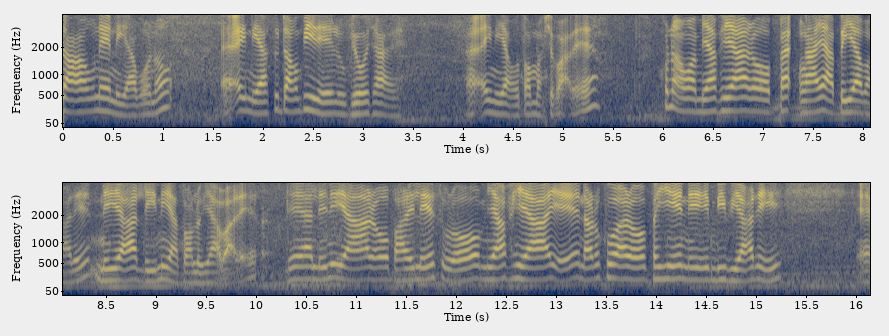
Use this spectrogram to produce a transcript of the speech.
တောင်းတဲ့နေရာပေါ့နော်အဲအဲ့နေရာဆူတောင်းပြည့်တယ်လို့ပြောကြတယ်အဲအဲ့နေရာကိုသွားမှာဖြစ်ပါတယ်ခုနကမြားဖျားကတော့ဘတ်900ပေးရပါတယ်နေရာ၄နေရာသွားလို့ရပါတယ်နေရာ၄နေရာကတော့ဘာတွေလဲဆိုတော့မြားဖျားရဲ့နောက်တစ်ခုကတော့ဘရင်တွေမိဖုရားတွေ အဲ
